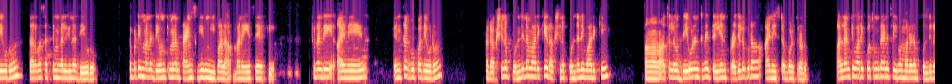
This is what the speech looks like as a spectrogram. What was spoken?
దేవుడు సర్వసత్యం కలిగిన దేవుడు. కాబట్టి మన దేవునికి మనం థ్యాంక్స్ గివింగ్ ఇవ్వాలా మన ఏసీకి? చూడండి ఆయన ఎంత గొప్ప దేవుడు. రక్షణ పొందిన వారికి రక్షణ పొందని వారికి అసలు దేవుడు అంటేనే తెలియని ప్రజలు కూడా ఆయన ఇష్టపడుతున్నాడు. అలాంటి వారి కోసం కూడా ఆయన శిల్వ మరణం పొందిన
